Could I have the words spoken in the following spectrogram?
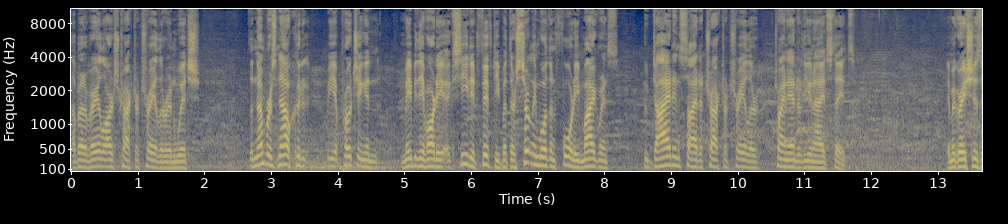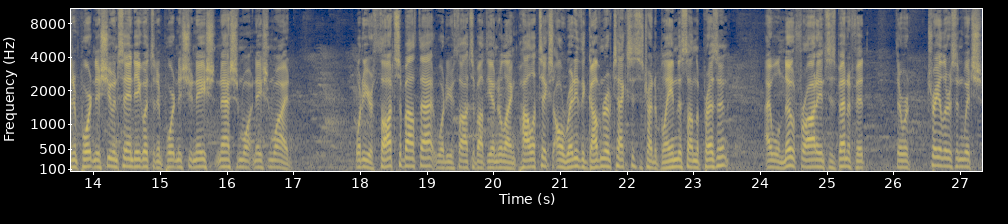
about a very large tractor trailer in which the numbers now could be approaching, and maybe they've already exceeded 50, but there's certainly more than 40 migrants who died inside a tractor trailer trying to enter the United States. Immigration is an important issue in San Diego. It's an important issue nation, nation, nationwide. What are your thoughts about that? What are your thoughts about the underlying politics? Already, the governor of Texas is trying to blame this on the president. I will note for audience's benefit, there were trailers in which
